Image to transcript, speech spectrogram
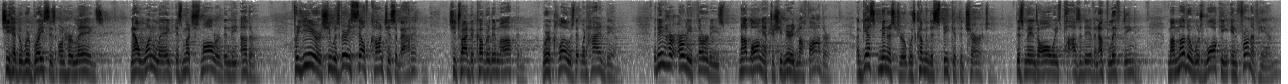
She had to wear braces on her legs. Now, one leg is much smaller than the other. For years, she was very self conscious about it. She tried to cover them up and wear clothes that would hide them. But in her early 30s, not long after she married my father, a guest minister was coming to speak at the church. This man's always positive and uplifting. My mother was walking in front of him.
